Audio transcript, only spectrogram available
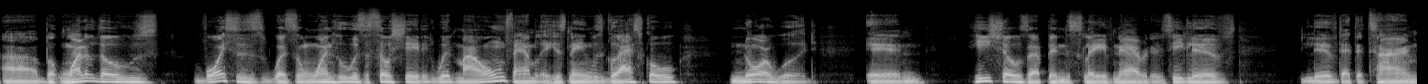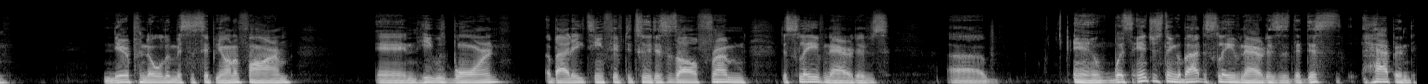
Uh, but one of those voices was the one who was associated with my own family. His name was Glasgow Norwood. And he shows up in the slave narratives. He lives, lived at the time near Panola, Mississippi on a farm. And he was born about 1852. This is all from the slave narratives. Uh, and what's interesting about the slave narratives is that this happened,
